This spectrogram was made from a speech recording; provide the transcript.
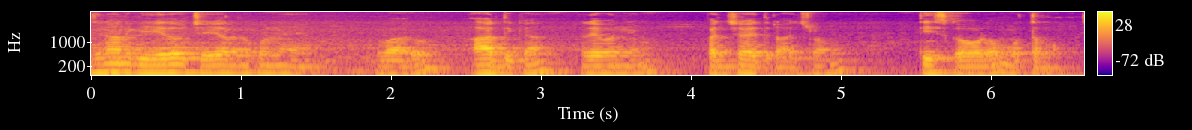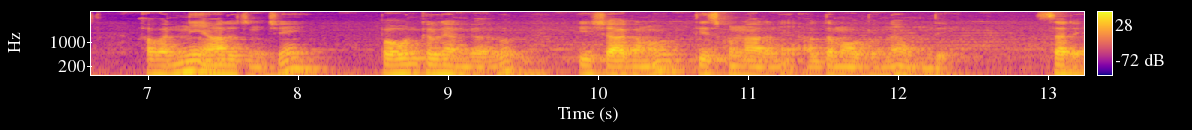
జనానికి ఏదో చేయాలనుకునే వారు ఆర్థిక రెవెన్యూ పంచాయతీ రాజ్లను తీసుకోవడం ఉత్తమం. అవన్నీ ఆలోచించి పవన్ కళ్యాణ్ గారు ఈ శాఖను తీసుకున్నారని అర్థమవుతూనే ఉంది. సరే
